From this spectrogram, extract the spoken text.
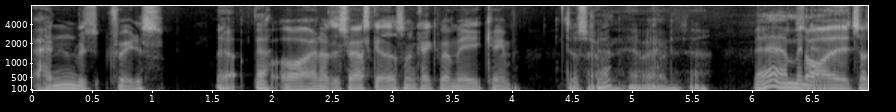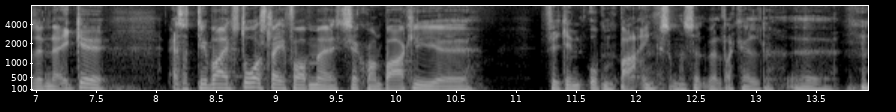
han vil trades, Ja, Ja. og han er desværre skadet, så han kan ikke være med i camp. det var sådan. Ja, ja, ærgerligt, ja. Ja, ja, men så, så, øh, så den er ikke... Altså, det var et stort slag for dem, at Saquon Barkley øh, fik en åbenbaring, som han selv valgte at kalde det. Øh,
